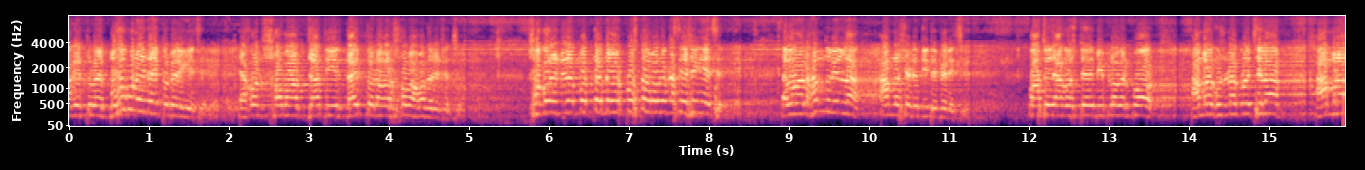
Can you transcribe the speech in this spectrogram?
আগের তুলনায় বহু গুণের দায়িত্ব বেড়ে গিয়েছে। এখন সমাজ, জাতির দায়িত্ব নেওয়ার সময় আমাদের এসেছে। সকলের নিরাপত্তা দেওয়ার প্রস্তাব আমাদের কাছে এসে গিয়েছে। এবং আলহামদুলিল্লাহ আমরা সেটা দিতে পেরেছি। পাঁচই আগস্টের বিপ্লবের পর আমরা ঘোষণা করেছিলাম, আমরা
